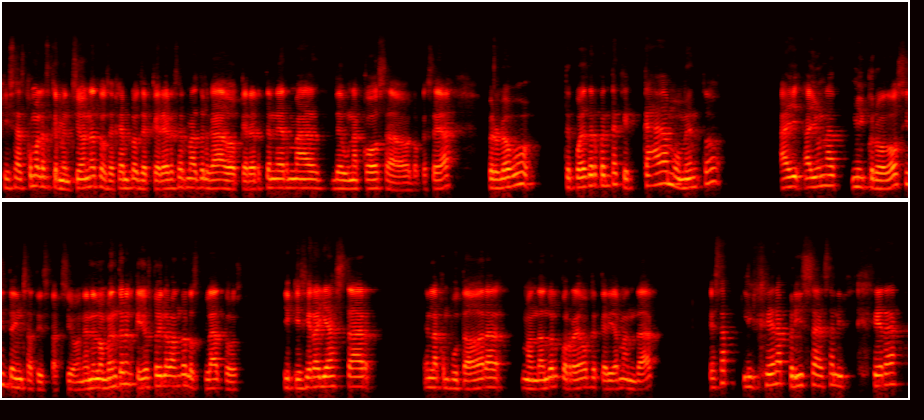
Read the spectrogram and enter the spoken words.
quizás como las que mencionas, los ejemplos de querer ser más delgado, querer tener más de una cosa o lo que sea, pero luego te puedes dar cuenta que cada momento hay, hay una microdosis de insatisfacción. En el momento en el que yo estoy lavando los platos y quisiera ya estar en la computadora mandando el correo que quería mandar, esa ligera prisa, esa ligera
